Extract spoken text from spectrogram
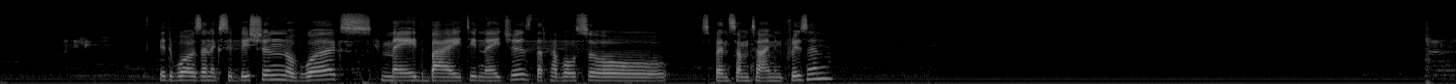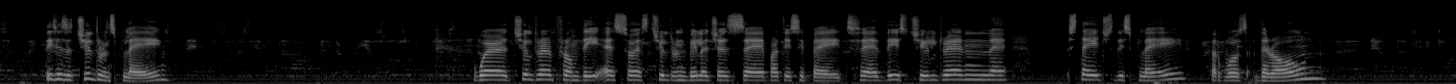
It was an exhibition of works made by teenagers that have also spent some time in prison. This is a children's play where children from the SOS Children Villages uh, participate. Uh, these children uh, staged this play that was their own.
